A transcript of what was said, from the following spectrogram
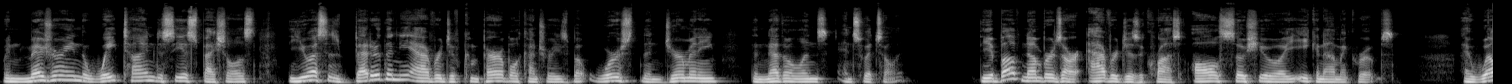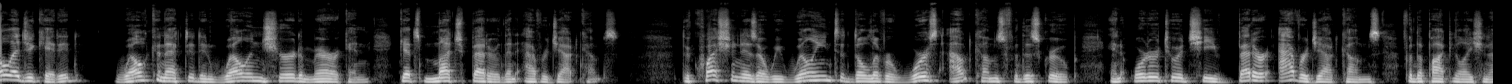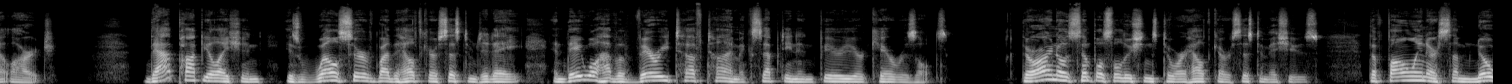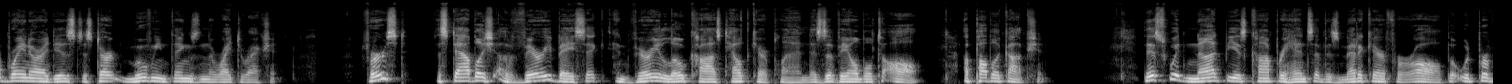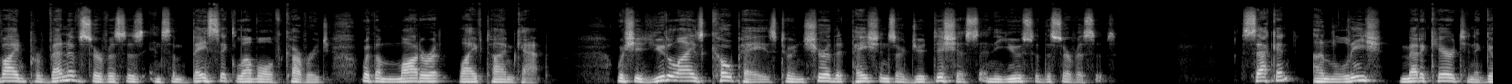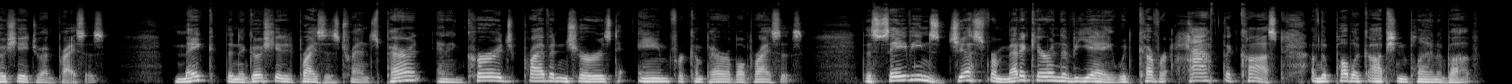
When measuring the wait time to see a specialist, the US is better than the average of comparable countries, but worse than Germany, the Netherlands, and Switzerland. The above numbers are averages across all socioeconomic groups. A well educated, well connected, and well insured American gets much better than average outcomes. The question is are we willing to deliver worse outcomes for this group in order to achieve better average outcomes for the population at large? That population is well served by the healthcare system today, and they will have a very tough time accepting inferior care results. There are no simple solutions to our healthcare system issues. The following are some no brainer ideas to start moving things in the right direction. First, Establish a very basic and very low cost healthcare plan that is available to all, a public option. This would not be as comprehensive as Medicare for All, but would provide preventive services and some basic level of coverage with a moderate lifetime cap. We should utilize copays to ensure that patients are judicious in the use of the services. Second, unleash Medicare to negotiate drug prices. Make the negotiated prices transparent and encourage private insurers to aim for comparable prices. The savings just from Medicare and the VA would cover half the cost of the public option plan above.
